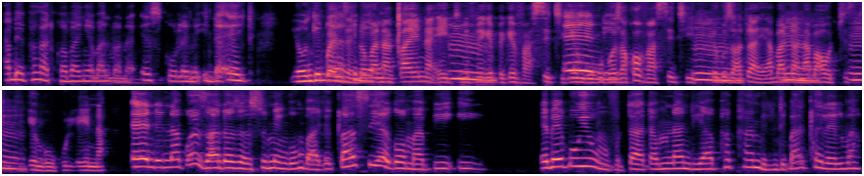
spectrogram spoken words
abe phakathi kwabanye abantwana esikolweni interact yonke into kwenze into yobana xa ena-eighteen Mm. funeka ebheke evasithi ke And- ngoku because akho vasithi Mm. bekuzawuthi hayi abantwana Mm. aba-autistic Mm. ke ngoku lena and nakwezaa nto zeswimming umbali xa siye kooma-pe ebebuya umva utata mna ndiyapha phambili ndibaxelele uba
